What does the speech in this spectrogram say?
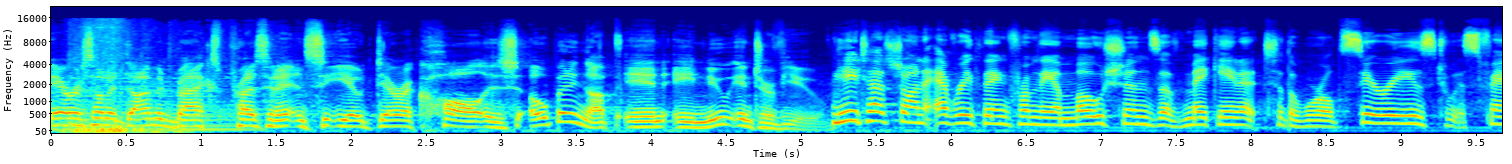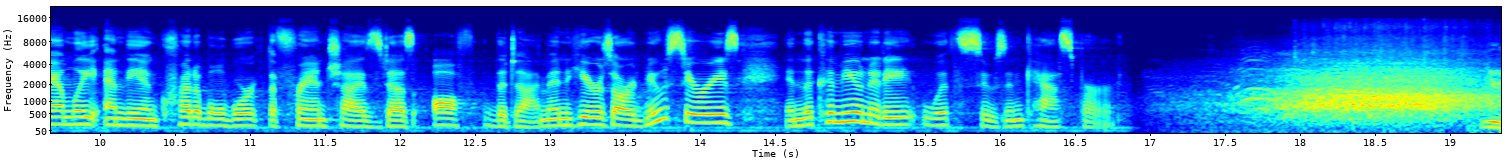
Arizona Diamondbacks president and CEO Derrick Hall is opening up in a new interview. He touched on everything from the emotions of making it to the World Series to his family and the incredible work the franchise does off the diamond. Here's our new series in the community with Susan Casper you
